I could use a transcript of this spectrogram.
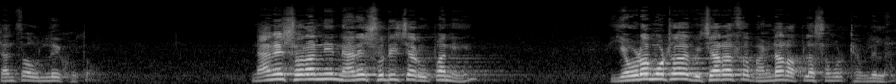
त्यांचा उल्लेख होतो. ज्ञानेश्वरांनी ज्ञानेश्वरीच्या रूपाने एवढं मोठं विचाराचं भांडार आपल्यासमोर ठेवलेलं आहे.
